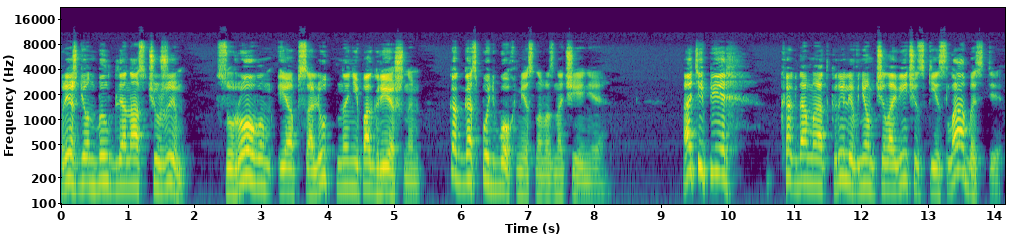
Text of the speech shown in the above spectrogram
Прежде он был для нас чужим, суровым и абсолютно непогрешным, как Господь Бог местного значения. А теперь, когда мы открыли в нем человеческие слабости,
